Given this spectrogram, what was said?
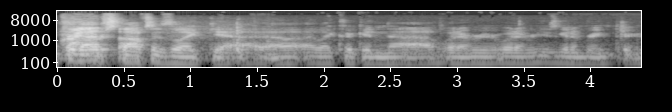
Grind never that stuff stops. is like, yeah, I, I like cooking uh, whatever whatever he's gonna bring through.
